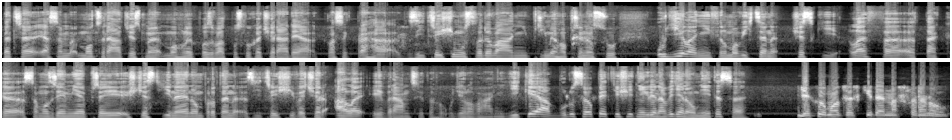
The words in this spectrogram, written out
Petře, já jsem moc rád, že jsme mohli pozvat posluchače Rádia Klasik Praha k zítřejšímu sledování přímého přenosu udílení filmových cen Český lev, tak samozřejmě přeji štěstí nejenom pro ten zítřejší večer, ale i v rámci toho udělování. Díky a budu se opět těšit někdy na viděnou. Mějte se. Děkuji moc, hezký den, nashledanou.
